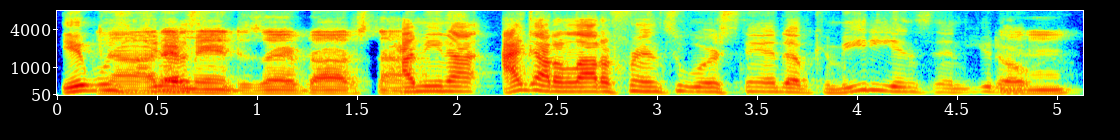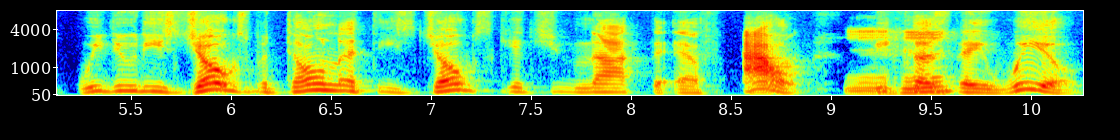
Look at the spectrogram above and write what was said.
It was Nah, just, that man deserved all the stomping. I mean, I, I got a lot of friends who are stand-up comedians, and you know, Mhm, we do these jokes, but don't let these jokes get you knocked the F out mhm. because they will.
